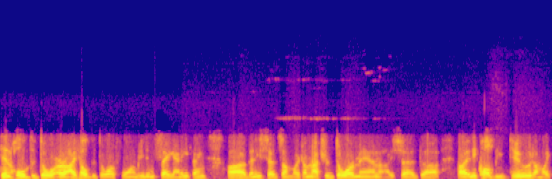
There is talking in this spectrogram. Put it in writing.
didn't hold the door, or I held the door for him. He didn't say anything. Uh, then he said something like, "I'm not your doorman." I said, uh, uh, and he called me dude. I'm like,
